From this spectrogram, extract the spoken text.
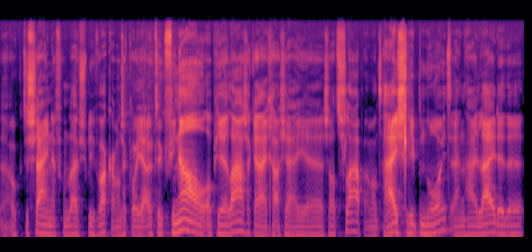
eh, ook te seinen van blijf alsjeblieft wakker. Want dan kon je natuurlijk finaal op je lazen krijgen als jij eh, zat te slapen. Want hij sliep nooit en hij leidde de,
